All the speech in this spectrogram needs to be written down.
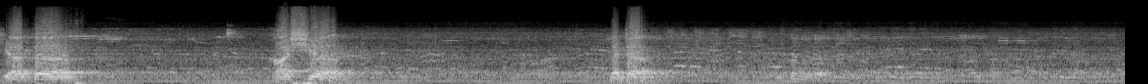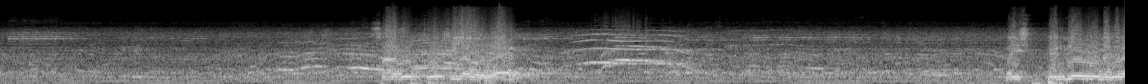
ಖ್ಯಾತ ಹಾಸ್ಯ ನಟ ಸಾಧು ಕೋಕಿಲ ಅವರ ಮೈಸ್ ಬೆಂಗಳೂರು ನಗರ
